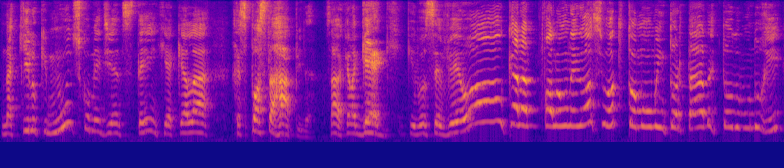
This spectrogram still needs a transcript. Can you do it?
Naquilo que muitos comediantes têm, que é aquela resposta rápida, sabe? Aquela gag que você vê, oh, o cara falou um negócio, o outro tomou uma entortada e todo mundo ri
